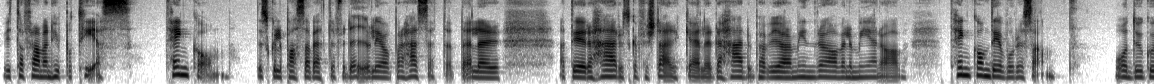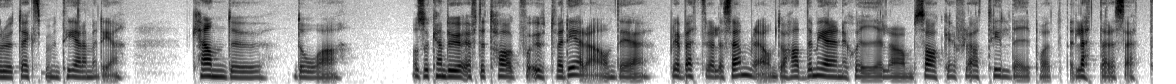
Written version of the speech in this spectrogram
vi tar fram en hypotes. Tänk om det skulle passa bättre för dig att leva på det här sättet. Eller att det är det här du ska förstärka eller det här du behöver göra mindre av eller mer av. Tänk om det vore sant och du går ut och experimenterar med det. Kan du då... Och så kan du efter ett tag få utvärdera om det blev bättre eller sämre. Om du hade mer energi eller om saker flöt till dig på ett lättare sätt.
